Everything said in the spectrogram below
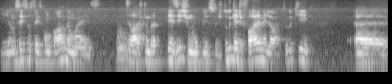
E eu não sei se vocês concordam, mas sei lá, acho que no Brasil existe muito isso, de tudo que é de fora é melhor, tudo que é,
